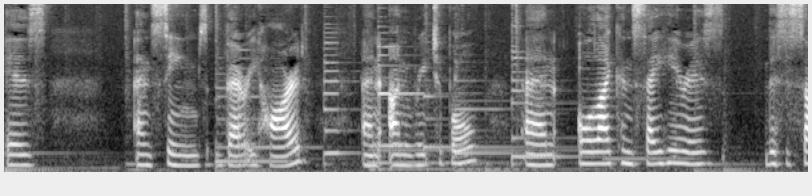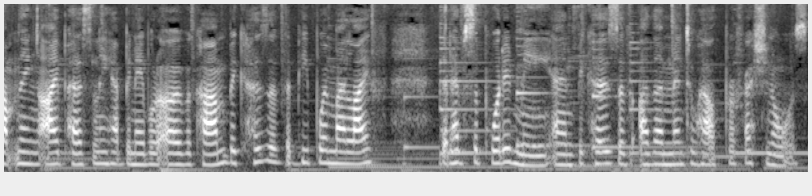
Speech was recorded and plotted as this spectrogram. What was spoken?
is and seems very hard and unreachable. And all I can say here is this is something I personally have been able to overcome because of the people in my life that have supported me and because of other mental health professionals.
